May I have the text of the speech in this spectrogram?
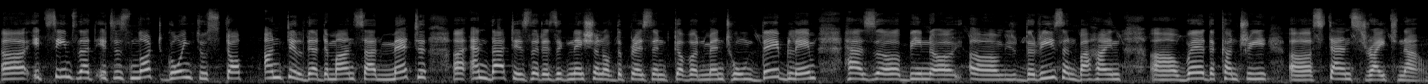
uh, it seems that it is not going to stop until their demands are met uh, and that is the resignation of the present government, whom they blame has uh, been uh, um, the reason behind uh, where the country uh, stands right now.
